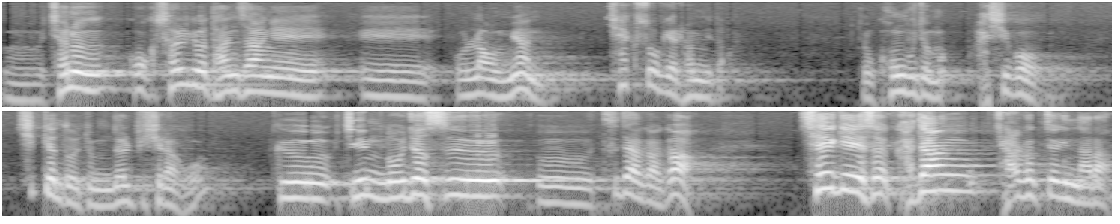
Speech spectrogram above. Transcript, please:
어, 저는 꼭 설교 단상에 에, 올라오면 책 소개를 합니다. 좀 공부 좀 하시고 식견도 좀 넓히시라고. 그 짐 노저스 어, 투자가가 세계에서 가장 자극적인 나라,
